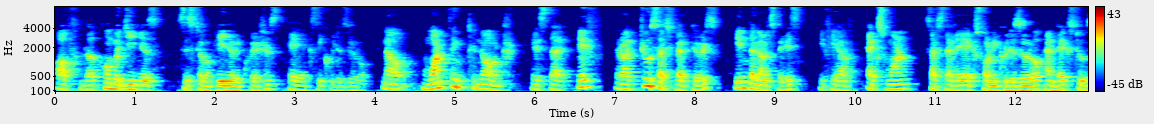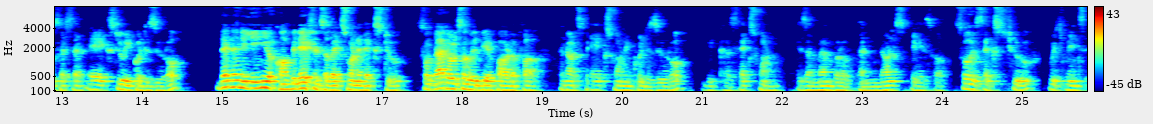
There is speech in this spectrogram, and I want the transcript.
of the homogeneous system of linear equations ax equal to 0. Now, one thing to note is that if there are two such vectors in the null space, if you have x1 such that ax1 equal to 0 and x2 such that ax2 equal to 0, then any linear combinations of x1 and x2, so that also will be a part of a the null space. x1 equal to 0 because x1 is a member of the null space of so is x2 which means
